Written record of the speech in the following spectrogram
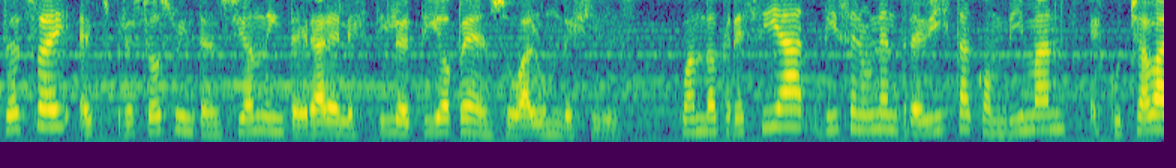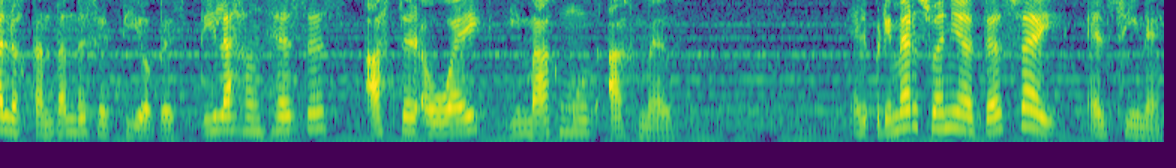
Tesfaye expresó su intención de integrar el estilo etíope en su álbum de Hills. Cuando crecía, dice en una entrevista con Biman, escuchaba a los cantantes etíopes Dilahan Hesses, Aster Awake y Mahmoud Ahmed. El primer sueño de Tesfaye, el cine.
